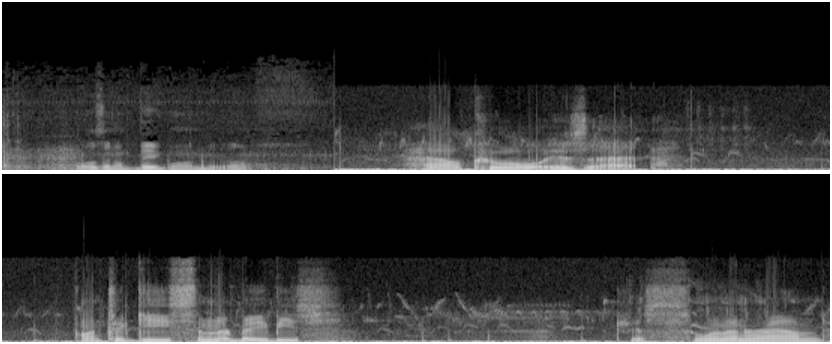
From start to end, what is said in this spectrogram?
It wasn't a big one, but though. How cool is that? Bunch of geese and their babies just swimming around.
